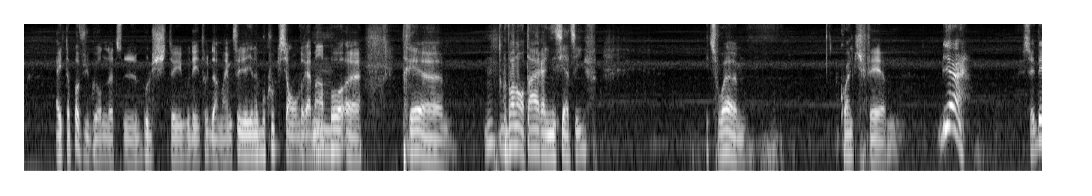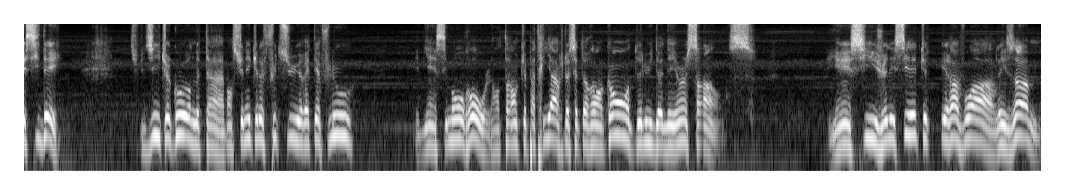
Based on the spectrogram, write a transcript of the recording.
Hey, t'as pas vu Gourde, là, tu l'as bullshité ou des trucs de même. Il y en a beaucoup qui sont vraiment Mm. pas euh, très euh, Mhm. volontaires à l'initiative. Et tu vois. euh, Qual qui fait. euh, Bien, c'est décidé. Tu dis que Gourne t'a mentionné que le futur était flou. Eh bien, c'est mon rôle en tant que patriarche de cette rencontre de lui donner un sens. Et ainsi, je décide que tu iras voir les hommes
